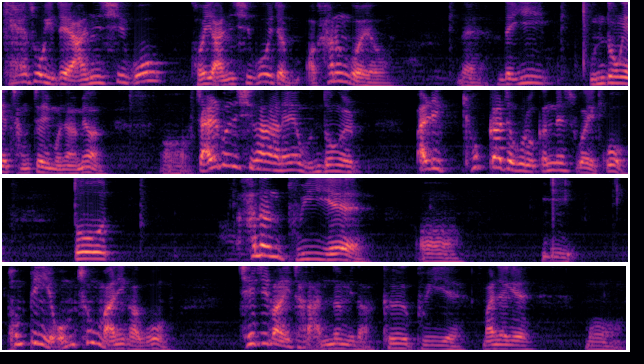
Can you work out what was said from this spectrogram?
계속 이제 안 쉬고 거의 안 쉬고 이제 막 하는 거예요. 네. 근데 이 운동의 장점이 뭐냐면 어, 짧은 시간 안에 운동을 빨리 효과적으로 끝낼 수가 있고 또 하는 부위에 어, 이 펌핑이 엄청 많이 가고 체지방이 잘 안 납니다. 그 부위에 만약에 뭐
